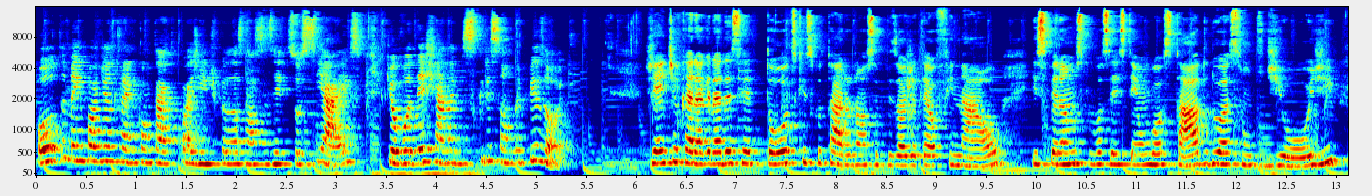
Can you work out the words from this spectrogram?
ou também pode entrar em contato com a gente pelas nossas redes sociais, que eu vou deixar na descrição do episódio. Gente, eu quero agradecer a todos que escutaram o nosso episódio até o final. Esperamos que vocês tenham gostado do assunto de hoje.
